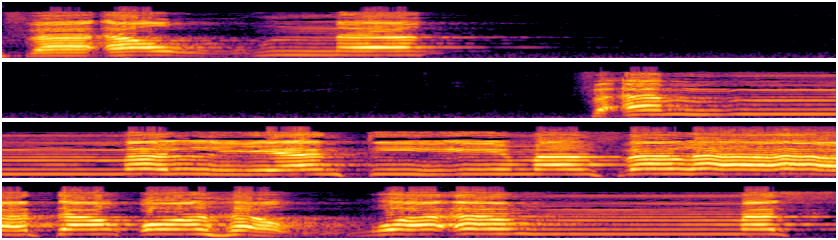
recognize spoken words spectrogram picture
فأغنى. فأما اليتيم فلا تقهر وأما السائل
